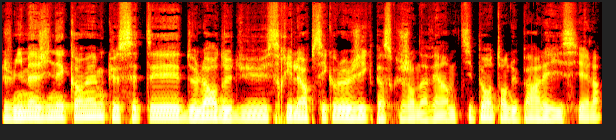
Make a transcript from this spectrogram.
je m'imaginais quand même que c'était de l'ordre du thriller psychologique parce que j'en avais un petit peu entendu parler ici et là.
